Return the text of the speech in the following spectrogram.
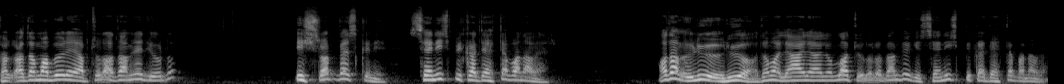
Bak adama böyle yaptılar. Adam ne diyordu? İşrab beskini. Sen hiç bir kadehte bana ver. Adam ölüyor, ölüyor. Adama la ilahe illallah diyorlar. Adam diyor ki sen hiç bir kadehte bana ver.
